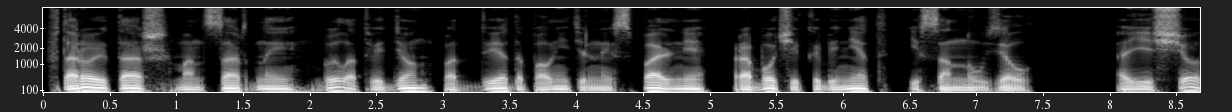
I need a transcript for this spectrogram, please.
Второй этаж, мансардный, был отведен под две дополнительные спальни, рабочий кабинет и санузел. А еще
